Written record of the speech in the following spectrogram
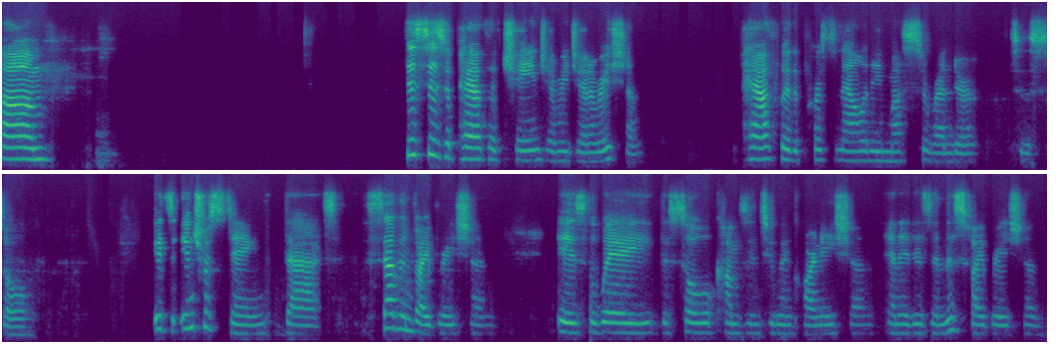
Um, this is a path of change and regeneration, a path where the personality must surrender to the soul. It's interesting that the seven vibration is the way the soul comes into incarnation, and it is in this vibration,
